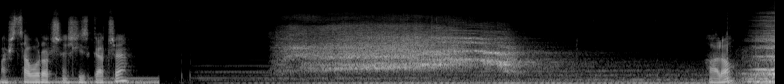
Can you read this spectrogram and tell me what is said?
Masz całoroczne ślizgacze? Halo? Ej!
